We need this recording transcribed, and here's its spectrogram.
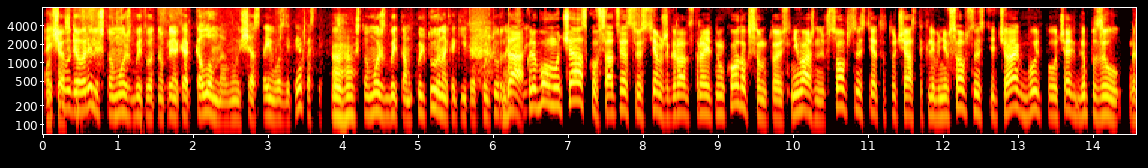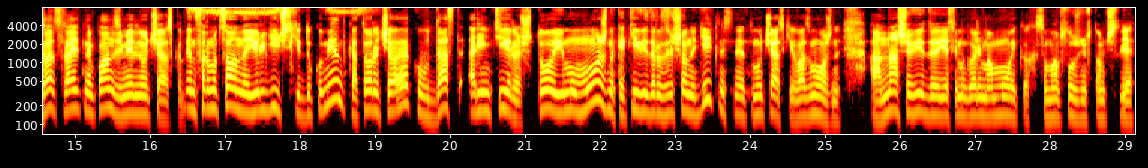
А еще вы говорили, что может быть, вот, например, как Коломна, мы сейчас стоим возле крепости, Ага. что может быть там культурно какие-то культурные... Да, к любому участку в соответствии с тем же градостроительным кодексом, то есть неважно, в собственности этот участок, либо не в собственности, человек будет получать ГПЗУ. Градостроительный план земельного участка. Информационно-юридический документ, который человеку даст ориентиры, что ему можно, какие виды разрешенной деятельности на этом участке возможны. А наши виды, если мы говорим о мойках, самообслуживании в том числе,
